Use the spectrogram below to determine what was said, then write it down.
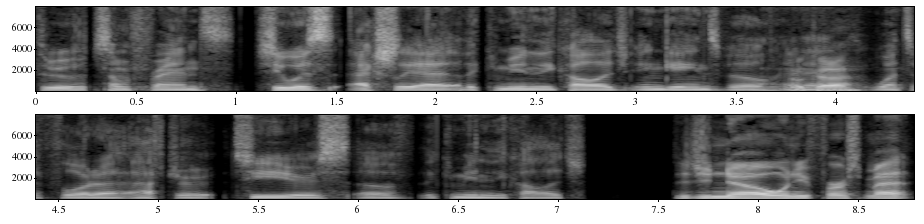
through some friends. She was actually at the community college in Gainesville and Okay. then went to Florida after two years of the community college. Did you know when you first met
